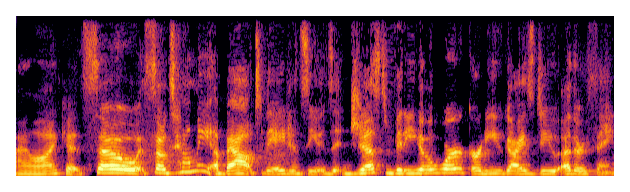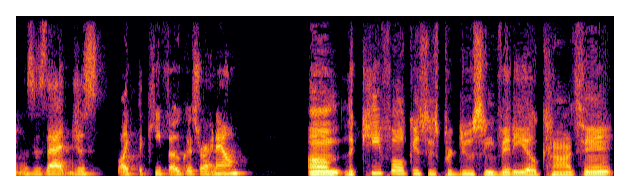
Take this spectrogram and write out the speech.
I like it. So, so tell me about the agency. Is it just video work, or do you guys do other things? Is that just like the key focus right now? Um, the key focus is producing video content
